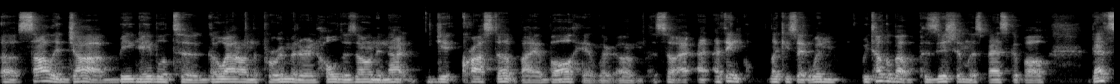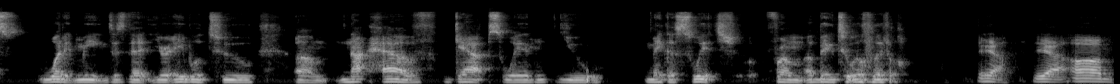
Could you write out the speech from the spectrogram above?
uh, solid job being able to go out on the perimeter and hold his own and not get crossed up by a ball handler. Um, so I, I think, like you said, when we talk about positionless basketball, that's what it means is that you're able to um, not have gaps when you make a switch from a big to a little. Yeah, yeah. Um,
